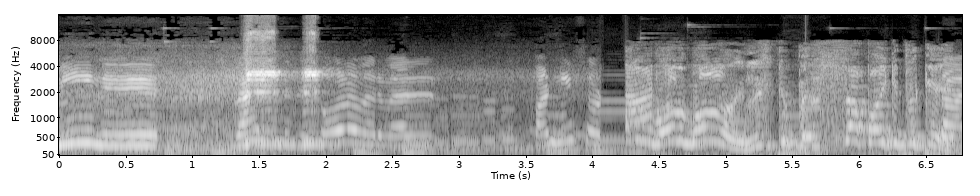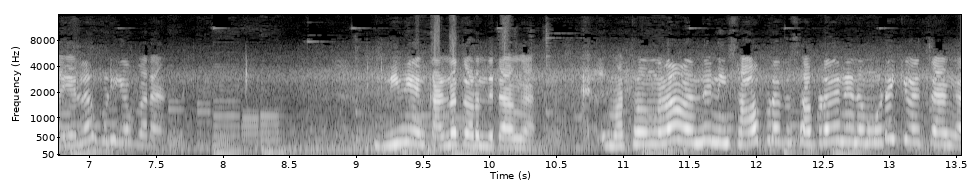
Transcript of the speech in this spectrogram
மீன் வேற சோள வறுவல் பன்னீர் சோடா போதும் போதும் லிஸ்ட் பெருசா போய்கிட்டு இருக்கு. எல்லாம் குடிக்க போறேன். நிவி என் கண்ணை திறந்துட்டாங்க. மத்தவங்க எல்லாம் வந்து நீ சாப்பிடாத சாப்பிடாத என்ன முடக்கி வச்சாங்க.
